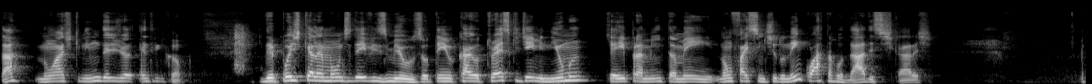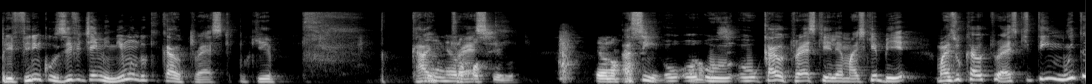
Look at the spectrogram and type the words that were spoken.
tá? Não acho que nenhum deles já entra em campo. Depois de Kellen Mond e Davis Mills, eu tenho Kyle Trask e Jamie Newman, que aí pra mim também não faz sentido nem quarta rodada esses caras. Prefiro inclusive Jamie Newman do que Kyle Trask, porque pff, Kyle Hum, eu não Trask consigo. Eu não consigo. Assim, o, não o, consigo. o, o Kyle Trask, ele é mais QB, mas o Kyle Trask tem muito...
